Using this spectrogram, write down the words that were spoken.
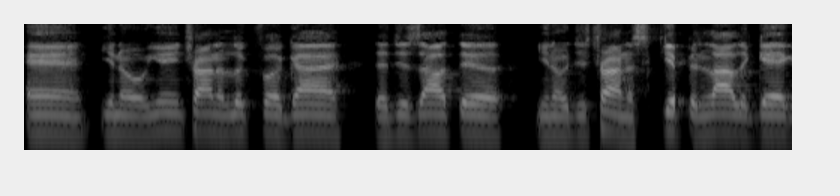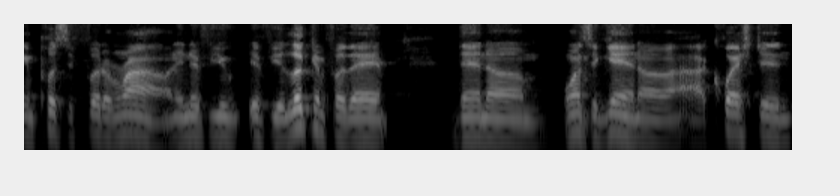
and you know you ain't trying to look for a guy that just out there, you know, just trying to skip and lollygag and pussyfoot around. And if you if you're looking for that, then um once again, uh, I question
